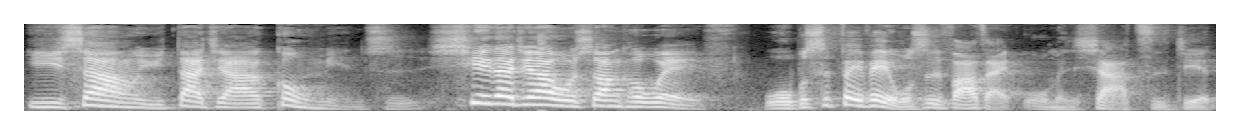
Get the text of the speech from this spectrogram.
以上与大家共勉之，谢谢大家，我是 Uncle Wave，我不是狒狒，我是发仔，我们下次见。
